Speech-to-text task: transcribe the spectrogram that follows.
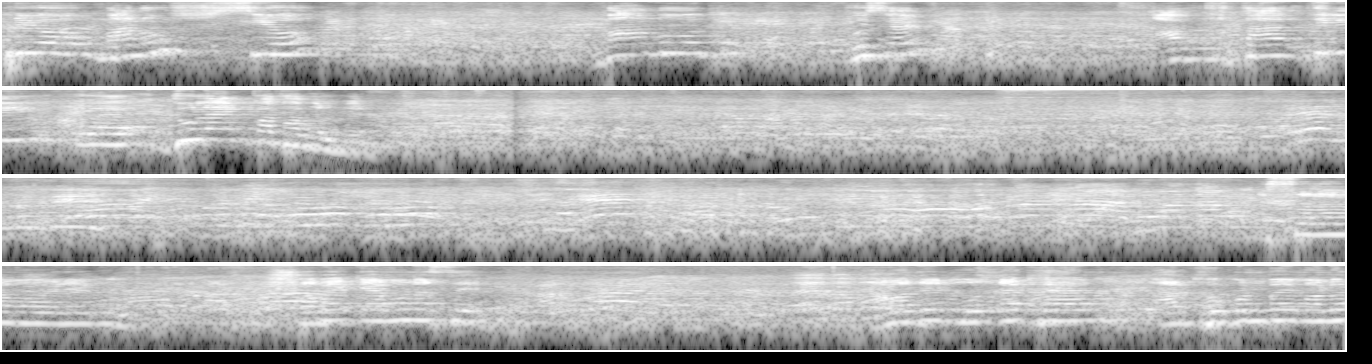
প্রিয় মানুষ সিও মাহমুদ হোসেন তিনি দু লাইন কথা বলবেন। সবাই কেমন আছে আমাদের মুন্না খান আর খোকন ভাই মনে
